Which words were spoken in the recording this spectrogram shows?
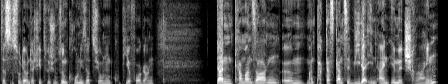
das ist so der Unterschied zwischen Synchronisation und Kopiervorgang. Dann kann man sagen, ähm, man packt das Ganze wieder in ein Image rein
